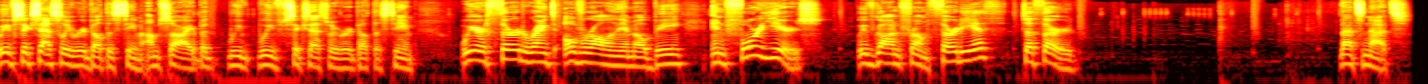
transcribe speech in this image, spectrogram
we've successfully rebuilt this team. I'm sorry, but we've we've successfully rebuilt this team. We are third ranked overall in the MLB. In four years, we've gone from 30th to third. That's nuts.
